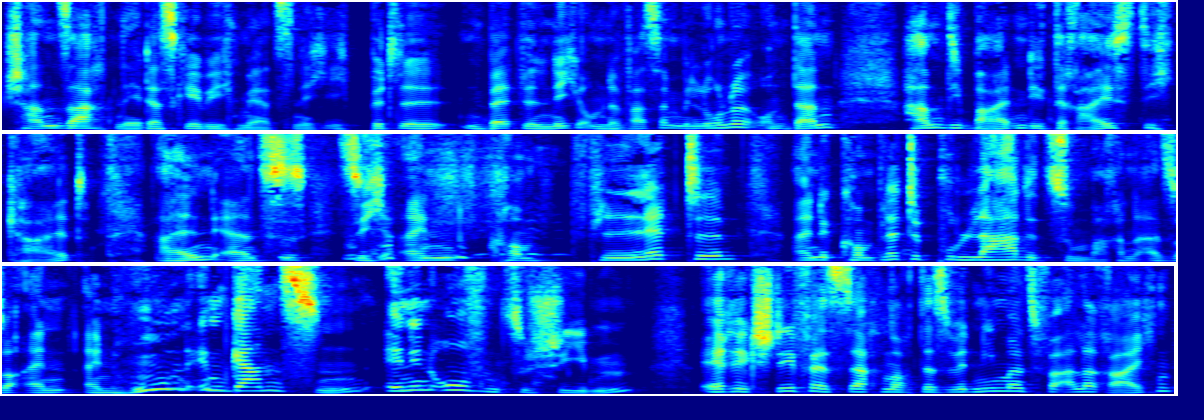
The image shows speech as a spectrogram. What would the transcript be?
Chan sagt, nee, das gebe ich mir jetzt nicht. Ich bitte, bettel nicht um eine Wassermelone. Und dann haben die beiden die Dreistigkeit, allen Ernstes, sich eine komplette, eine komplette Poulade zu machen. Also ein, ein Huhn im Ganzen in den Ofen zu schieben. Erik Stehfest sagt noch, das wird niemals für alle reichen.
